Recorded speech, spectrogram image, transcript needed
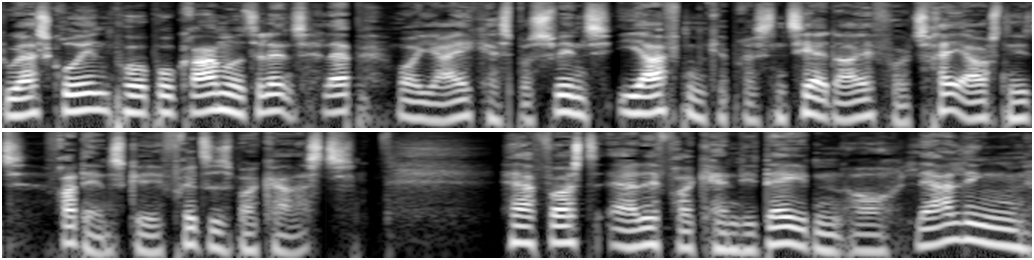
Du er skruet ind på programmet Talents Lab, hvor jeg, Kasper Svens, i aften kan præsentere dig for tre afsnit fra Danske Fritidspodcast. Her først er det fra kandidaten og lærlingen,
